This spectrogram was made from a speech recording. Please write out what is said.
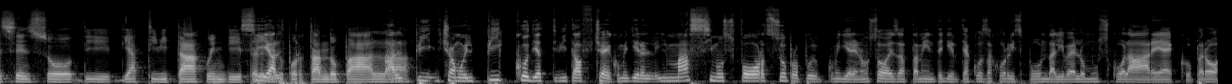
nel senso di, di attività, quindi sì, al, portando palla. Al pi- diciamo il picco di attività, cioè come dire, il massimo sforzo, proprio come dire, non so esattamente dirti a cosa corrisponda a livello muscolare, ecco, però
